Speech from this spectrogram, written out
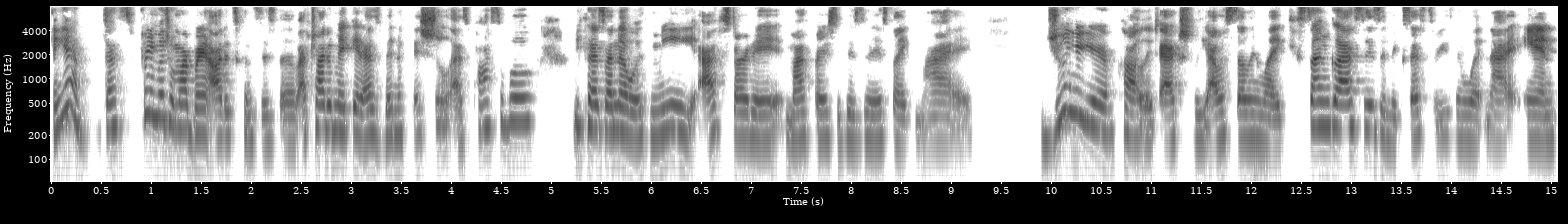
and yeah, that's pretty much what my brand audits consist of. I try to make it as beneficial as possible because I know with me, I've started my first business like my junior year of college. Actually, I was selling like sunglasses and accessories and whatnot. And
